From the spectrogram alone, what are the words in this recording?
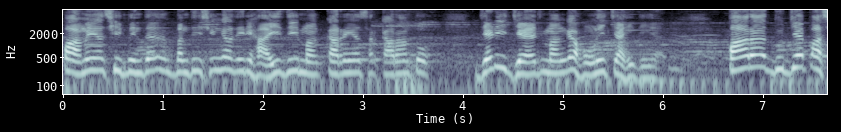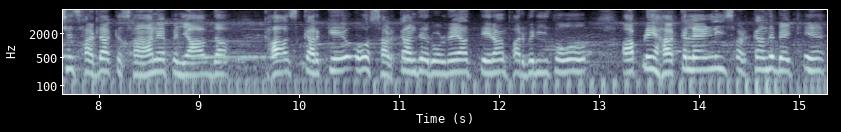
ਭਾਵੇਂ ਅਸੀਂ ਬਿੰਦ- ਬੰਦੀ ਸਿੰਘਾਂ ਦੀ ਰਿਹਾਈ ਦੀ ਮੰਗ ਕਰ ਰਹੇ ਹਾਂ ਸਰਕਾਰਾਂ ਤੋਂ, ਜਿਹੜੀ ਜਾਇਜ਼ ਮੰਗ ਹੈ ਹੋਣੀ ਚਾਹੀਦੀ ਹੈ। ਪਰ ਦੂਜੇ ਪਾਸੇ ਸਾਡਾ ਕਿਸਾਨ ਹੈ ਪੰਜਾਬ ਦਾ, ਖਾਸ ਕਰਕੇ ਉਹ ਸੜਕਾਂ ਤੇ ਰੁਲ ਰਿਹਾ। 13 ਫਰਵਰੀ ਤੋਂ ਆਪਣੇ ਹੱਕ ਲੈਣ ਲਈ ਸੜਕਾਂ ਤੇ ਬੈਠੇ ਹੈ।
